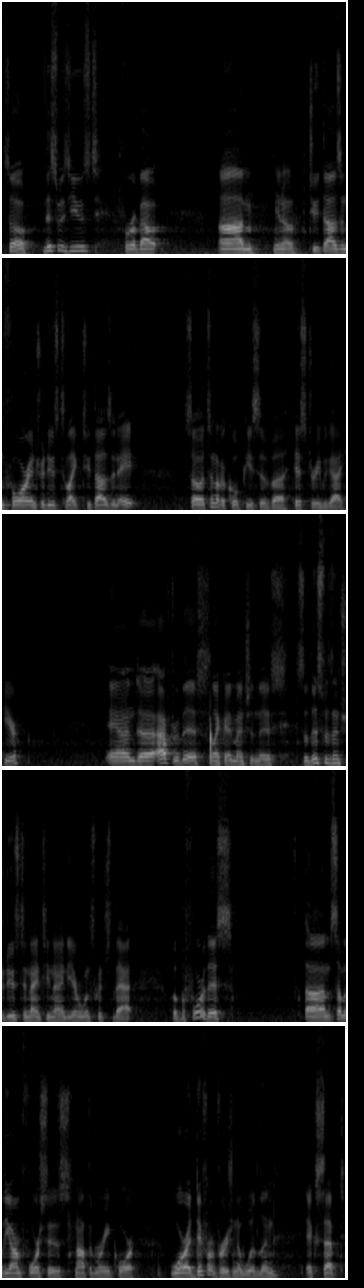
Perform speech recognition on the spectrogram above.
So this was used for about, um, you know, 2004, introduced to like 2008. So it's another cool piece of uh, history we got here. And uh, after this, like I mentioned this, so this was introduced in 1990. Everyone switched to that. But before this, um, some of the armed forces, not the Marine Corps, wore a different version of Woodland, except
